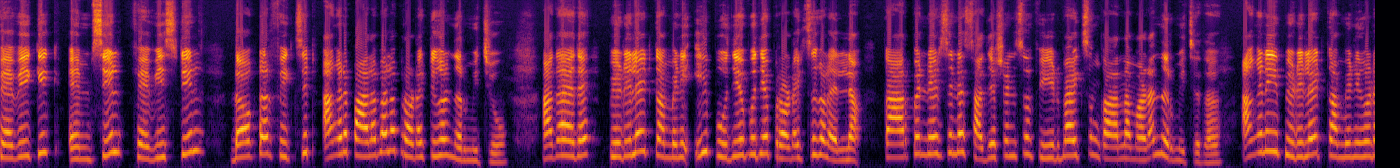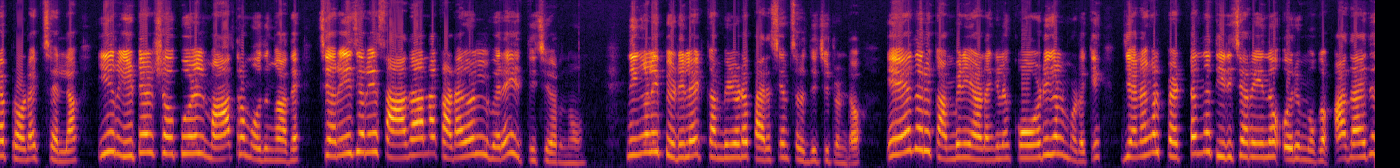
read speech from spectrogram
ഫെവിക്കിക് എംസിൽ ഫെവിസ്റ്റിൽ ഡോക്ടർ ഫിക്സിറ്റ് അങ്ങനെ പല പല പ്രൊഡക്റ്റുകൾ നിർമ്മിച്ചു. അതായത് പിഡിലൈറ്റ് കമ്പനി ഈ പുതിയ പുതിയ പ്രൊഡക്ട്സുകളെല്ലാം കാർപ്പന്റേഴ്സിന്റെ സജഷൻസും ഫീഡ്ബാക്സും കാരണമാണ് നിർമ്മിച്ചത്. അങ്ങനെ ഈ പിഡിലൈറ്റ് കമ്പനികളുടെ പ്രൊഡക്ട്സ് എല്ലാം ഈ റീറ്റെയിൽ ഷോപ്പുകളിൽ മാത്രം ഒതുങ്ങാതെ ചെറിയ ചെറിയ സാധാരണ കടകളിൽ വരെ എത്തിച്ചേർന്നു. നിങ്ങൾ ഈ പിഡിലൈറ്റ് കമ്പനിയുടെ പരസ്യം ശ്രദ്ധിച്ചിട്ടുണ്ടോ? ഏതൊരു കമ്പനിയാണെങ്കിലും കോടികൾ മുടക്കി ജനങ്ങൾ പെട്ടെന്ന് തിരിച്ചറിയുന്ന ഒരു മുഖം അതായത്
